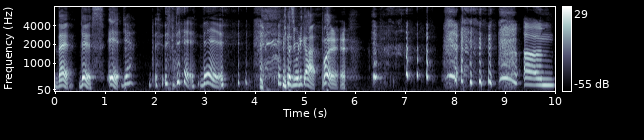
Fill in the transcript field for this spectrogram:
There. This. It. yeah there there Guess what he got? Um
